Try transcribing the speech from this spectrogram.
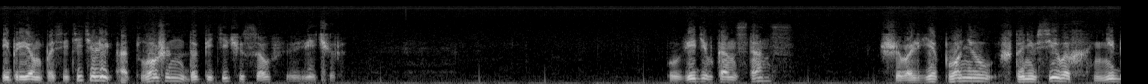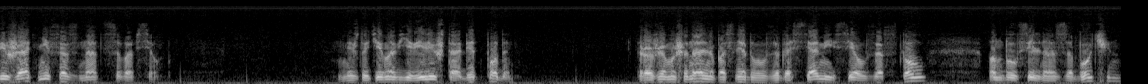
и прием посетителей отложен до пяти часов вечера. Увидев Констанс, Шевалье понял, что не в силах ни бежать, ни сознаться во всем. Между тем объявили, что обед подан. Роже машинально последовал за гостями и сел за стол. Он был сильно озабочен,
